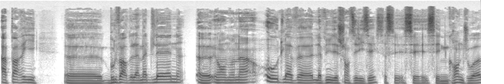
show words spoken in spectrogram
à Paris, euh, boulevard de la Madeleine. on en a un haut de l'avenue des Champs-Élysées. Ça, c'est une grande joie.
